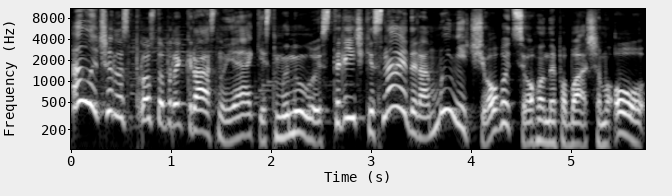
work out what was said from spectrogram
Але через просто прекрасну якість минулої стрічки Снайдера ми нічого цього не побачимо. О,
